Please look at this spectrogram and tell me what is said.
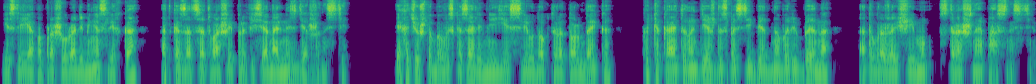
если я попрошу ради меня слегка отказаться от вашей профессиональной сдержанности. Я хочу, чтобы вы сказали мне, есть ли у доктора Торндайка хоть какая-то надежда спасти бедного Рюбена, от угрожающей ему страшной опасности.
